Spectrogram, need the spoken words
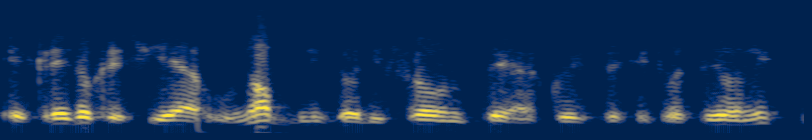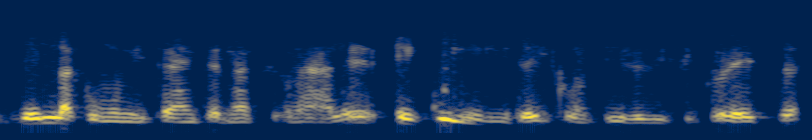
e credo che sia un obbligo di fronte a queste situazioni della comunità internazionale e quindi del Consiglio di sicurezza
